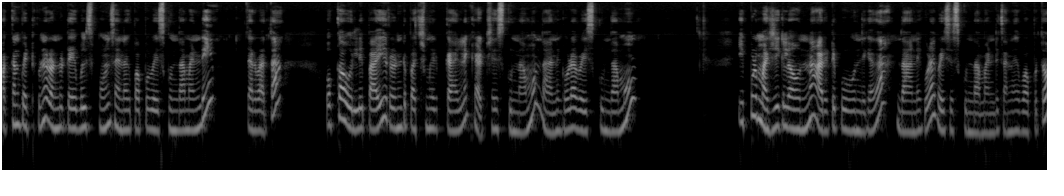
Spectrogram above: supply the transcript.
పక్కన పెట్టుకున్న రెండు టేబుల్ స్పూన్స్ శనగపప్పు వేసుకుందామండి. తర్వాత ఒక ఉల్లిపాయ, రెండు పచ్చిమిరపకాయలని కట్ చేసుకున్నాము. దాన్ని కూడా వేసుకుందాము. ఇప్పుడు మజ్జిగలో ఉన్న అరటి పువ్వు ఉంది కదా! దాన్ని కూడా వేసేసుకుందామండి శనగపప్పుతో.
